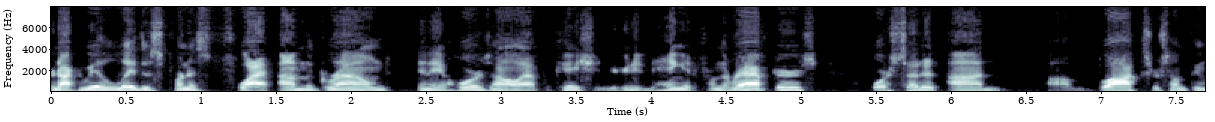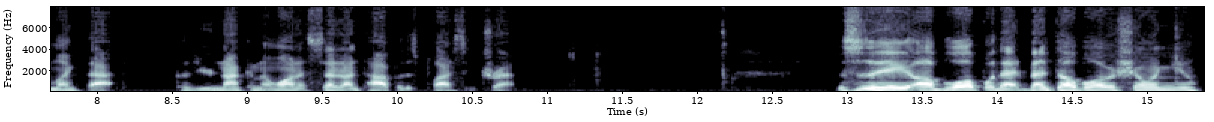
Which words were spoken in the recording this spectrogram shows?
you're not going to be able to lay this furnace flat on the ground in a horizontal application. You're going to need to hang it from the rafters or set it on um, blocks or something like that because you're not going to want to set it on top of this plastic trap. This is a uh, blow up with that vent elbow I was showing you.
